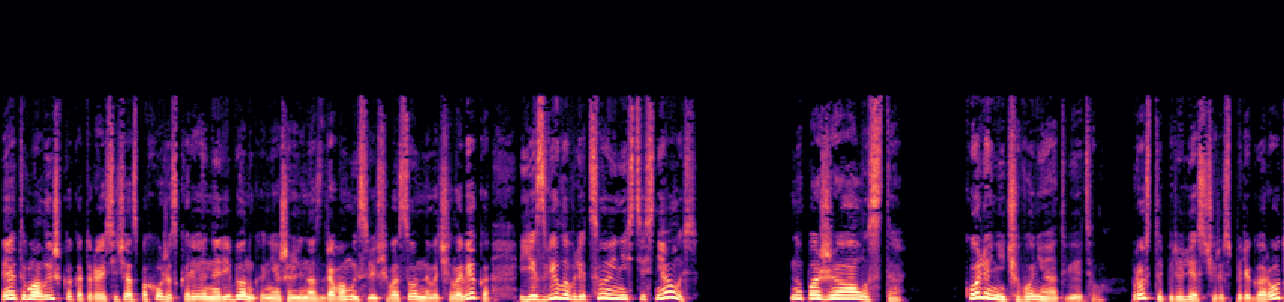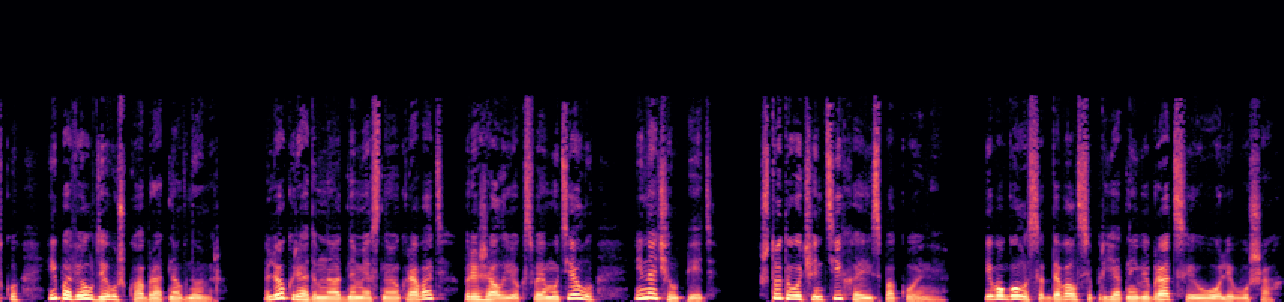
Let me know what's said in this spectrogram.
Эта малышка, которая сейчас похожа скорее на ребенка, нежели на здравомыслящего сонного человека, язвила в лицо и не стеснялась? «Ну, пожалуйста!» Коля ничего не ответил просто перелез через перегородку и повел девушку обратно в номер. Лег рядом на одноместную кровать, прижал ее к своему телу и начал петь. Что-то очень тихое и спокойное. Его голос отдавался приятной вибрации у Оли в ушах.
